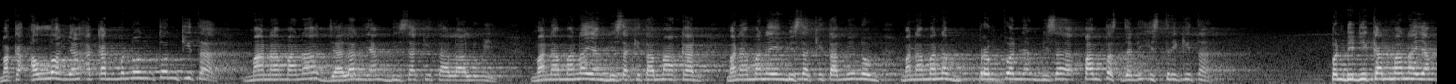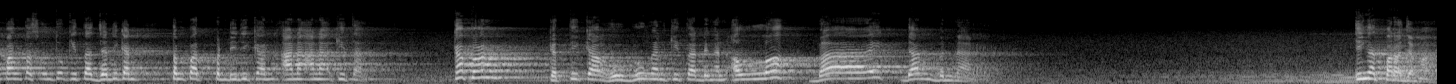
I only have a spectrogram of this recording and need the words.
maka Allah yang akan menuntun kita mana-mana jalan yang bisa kita lalui. Mana-mana yang bisa kita makan, mana-mana yang bisa kita minum, mana-mana perempuan yang bisa pantas jadi istri kita. Pendidikan mana yang pantas untuk kita jadikan tempat pendidikan anak-anak kita. Kapan? ketika hubungan kita dengan Allah baik dan benar. Ingat para jemaah,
